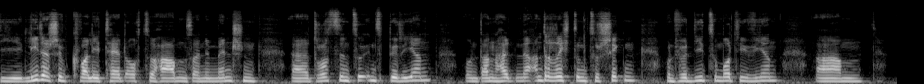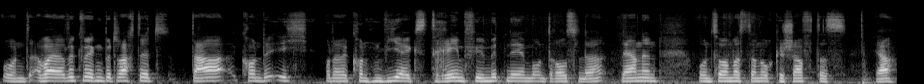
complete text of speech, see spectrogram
die Leadership-Qualität auch zu haben, seine Menschen äh, trotzdem zu inspirieren und dann halt in eine andere Richtung zu schicken und für die zu motivieren. Ähm, und aber rückwirkend betrachtet, da konnte ich oder konnten wir extrem viel mitnehmen und daraus ler lernen. Und so haben wir es dann auch geschafft, dass ja,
